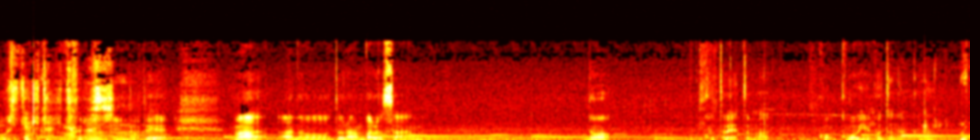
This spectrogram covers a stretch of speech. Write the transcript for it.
う降りてきた人らしいのでまああのドランバルさんのことやとまあここういうことなんかなむっ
